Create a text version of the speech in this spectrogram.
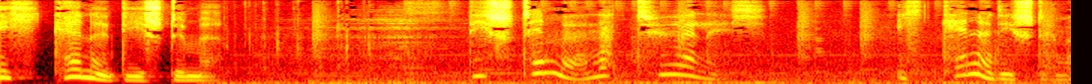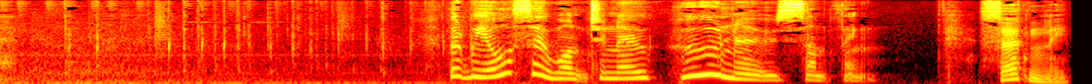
Ich kenne die Stimme. Die Stimme, natürlich. Ich kenne die Stimme. But we also want to know who knows something. Certainly,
